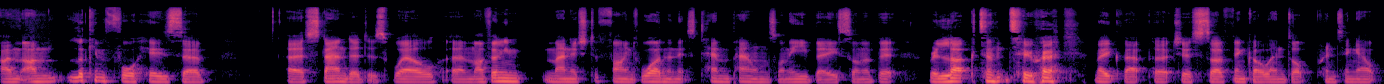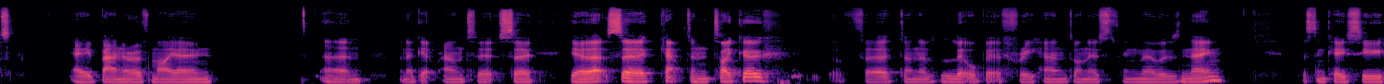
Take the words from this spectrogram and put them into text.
I'm I'm looking for his uh, uh, standard as well. Um, I've only managed to find one, and it's ten pounds on eBay, so I'm a bit reluctant to uh, make that purchase. So I think I'll end up printing out a banner of my own um, when I get round to it. So yeah, that's uh, Captain Tycho. I've uh, done a little bit of freehand on his thing there with his name just in case he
